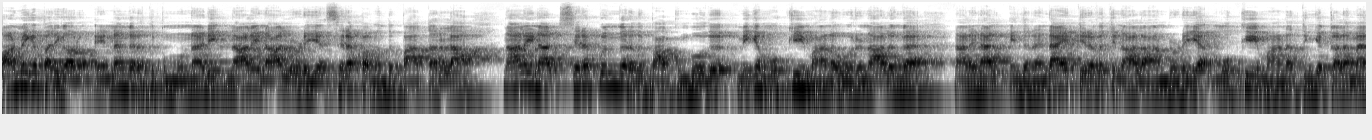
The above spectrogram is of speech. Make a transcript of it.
ஆன்மீக பரிகாரம் என்னங்கிறதுக்கு முன்னாடி நாளை நாளுடைய சிறப்பை வந்து பார்த்தரலாம் நாளை நாள் சிறப்புங்கிறது பார்க்கும்போது மிக முக்கியமான ஒரு நாளுங்க. நாளை நாள் இந்த ரெண்டாயிரத்தி இருபத்தி நாலு ஆண்டுடைய முக்கியமான திங்கக்கிழமை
